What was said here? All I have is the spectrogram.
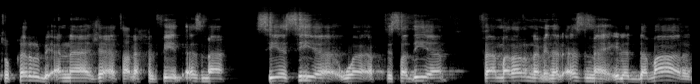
تقر بانها جاءت على خلفية أزمة سياسية واقتصادية فمررنا من الأزمة إلى الدمار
